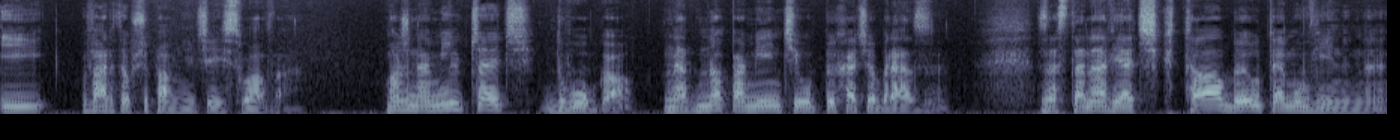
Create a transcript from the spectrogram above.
i warto przypomnieć jej słowa. Można milczeć długo, na dno pamięci upychać obrazy, zastanawiać, kto był temu winny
